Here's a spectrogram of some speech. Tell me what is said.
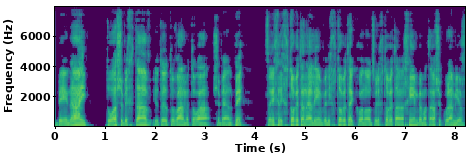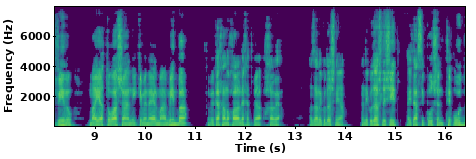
בעיניי, תורה שבכתב יותר טובה מתורה שבעל פה. צריך לכתוב את הנהלים ולכתוב את העקרונות ולכתוב את הערכים במטרה שכולם יבינו מהי התורה שאני כמנהל מאמין בה, וככה נוכל ללכת אחריה. אז זו הנקודה השנייה. הנקודה השלישית הייתה סיפור של תיעוד,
